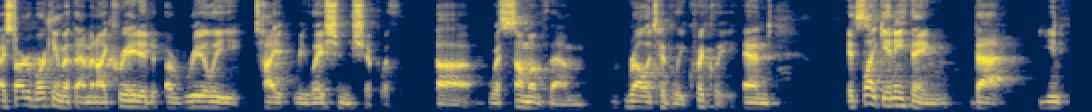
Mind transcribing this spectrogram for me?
I started working with them, and I created a really tight relationship with uh, with some of them relatively quickly. And it's like anything that you,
